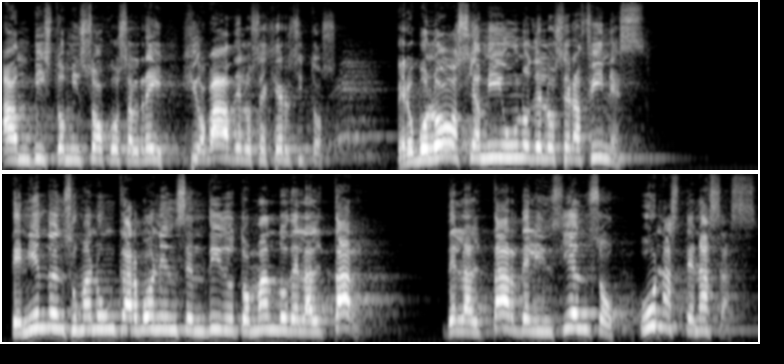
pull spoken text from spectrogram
han visto mis ojos al rey Jehová de los ejércitos. Pero voló hacia mí uno de los serafines, teniendo en su mano un carbón encendido, tomando del altar, del altar del incienso, unas tenazas.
